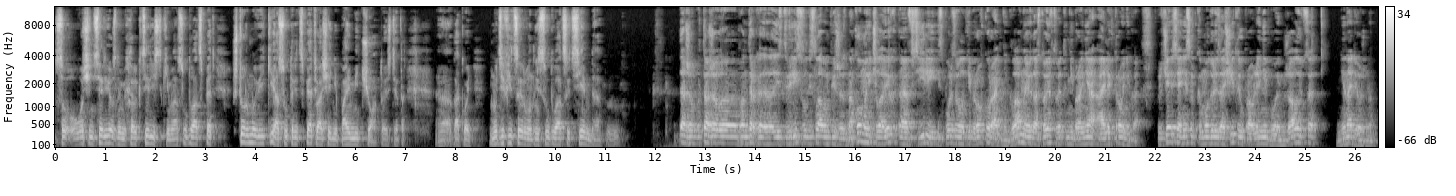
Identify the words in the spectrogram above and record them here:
с очень серьезными характеристиками, а Су-25 штурмовики, а Су-35 вообще не пойми что. То есть это э, такой модифицированный Су-27, да. Даже, даже э, Пантерка э, из Твери с Владиславом пишет. Знакомый человек э, в Сирии использовал экипировку «Ратник». Главное ее достоинство – это не броня, а электроника. Включает в себя несколько модулей защиты и управления боем. Жалуются ненадежно.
